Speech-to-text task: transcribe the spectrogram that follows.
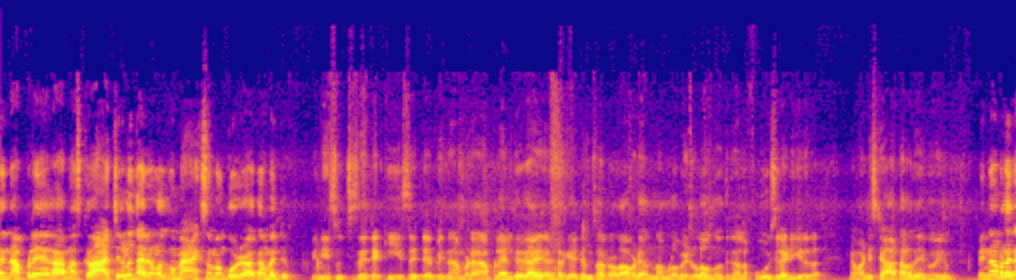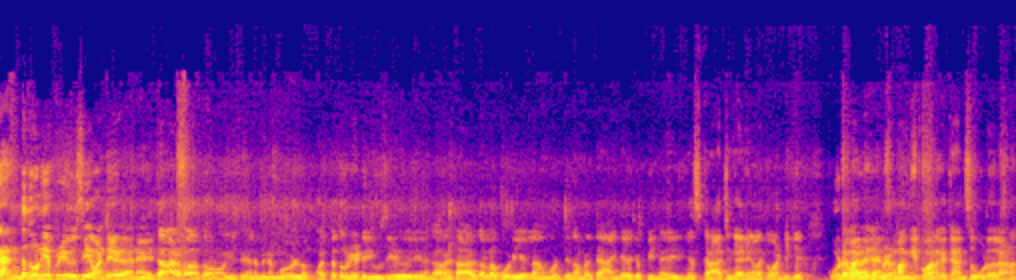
തന്നെ അപ്ലൈ ചെയ്യുക. കാരണം സ്ക്രാച്ചുകളും കാര്യങ്ങളൊക്കെ മാക്സിമം നമുക്ക് ഒഴിവാക്കാൻ പറ്റും. പിന്നെ ഈ സ്വിച്ച് സെറ്റ് കീ സെറ്റ് പിന്നെ നമ്മുടെ ആ പ്ലഗ് ഇലക്ട്രിക് ഐറ്റംസ് ആയിട്ടുള്ള അവിടെ ഒന്നും നമ്മൾ വെള്ളം ഒന്നും ഒത്തിരി നല്ല ഫോഴ്സിൽ അടിക്കരുത്. പിന്നെ വണ്ടി സ്റ്റാർട്ട് ആവാതേക്ക് വരും. പിന്നെ നമ്മൾ രണ്ട് തുണി എപ്പോഴും യൂസ് ചെയ്യുക വണ്ടി കഴുകാനായിട്ട്. താഴെ ഭാഗത്ത് യൂസ് ചെയ്യാനും പിന്നെ മുകളിലും ഒറ്റ തുണിയായിട്ട് യൂസ് ചെയ്ത് വരികയാണ്. കാരണം താഴത്തുള്ള പൊടി എല്ലാം കൊടുത്ത് നമ്മൾ ടാങ്കിലൊക്കെ പിന്നെ കഴിഞ്ഞ് സ്ക്രാച്ചും കാര്യങ്ങളൊക്കെ വണ്ടിക്ക് കൂടെ എപ്പോഴും മങ്ങി പോകാനൊക്കെ ചാൻസ് കൂടുതലാണ്.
